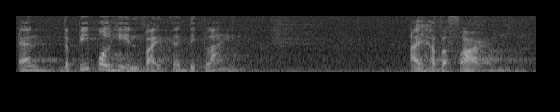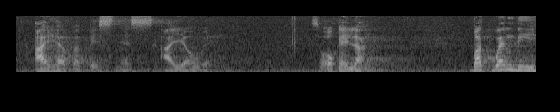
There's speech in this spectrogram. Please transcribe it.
And the people he invited declined. I have a farm. I have a business. Ayaw eh. So okay lang. But when the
